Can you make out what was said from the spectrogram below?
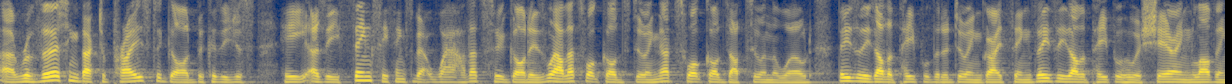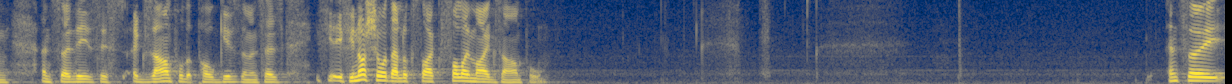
uh, reverting back to praise to God because he just, he, as he thinks, he thinks about, wow, that's who God is. Wow, that's what God's doing. That's what God's up to in the world. These are these other people that are doing great things. These are these other people who are sharing, loving. And so there's this example that Paul gives them and says, if, you, if you're not sure what that looks like, follow my example. And so,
